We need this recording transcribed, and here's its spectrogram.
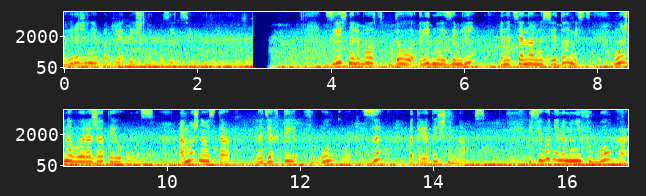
вираження патріотичної позиції. Звісно, любов до рідної землі і національну свідомість можна виражати і голос. А можна ось так надягти футболку з патріотичним написом. І сьогодні на мені футболка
